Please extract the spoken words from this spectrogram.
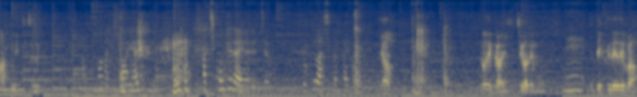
はい。あといくつ？まだいっぱいある8個ぐらいあるじゃん6話しか書いてないいや、どれか1話でもねいてくれれば。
